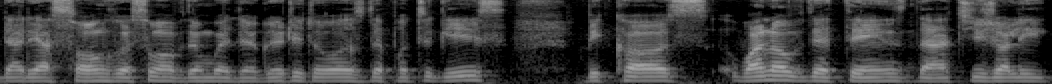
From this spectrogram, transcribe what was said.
that their songs were some of them were directed towards the Portuguese because one of the things that usually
